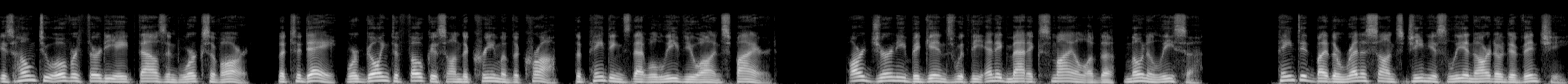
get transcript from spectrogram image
is home to over 38,000 works of art, but today, we're going to focus on the cream of the crop, the paintings that will leave you awe-inspired. Our journey begins with the enigmatic smile of the Mona Lisa. Painted by the Renaissance genius Leonardo da Vinci,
